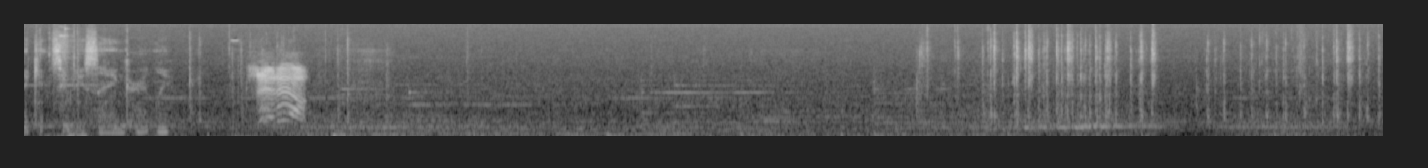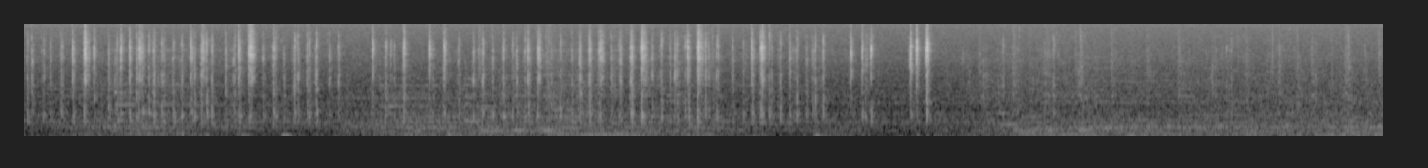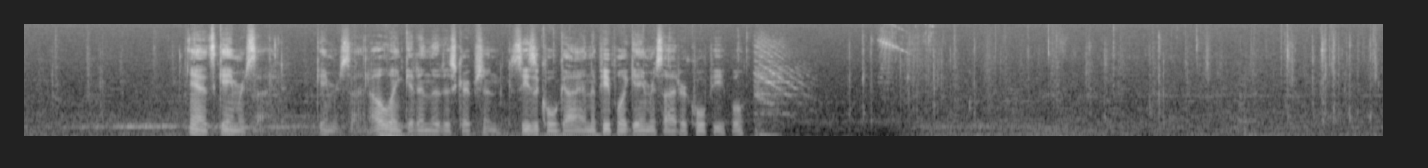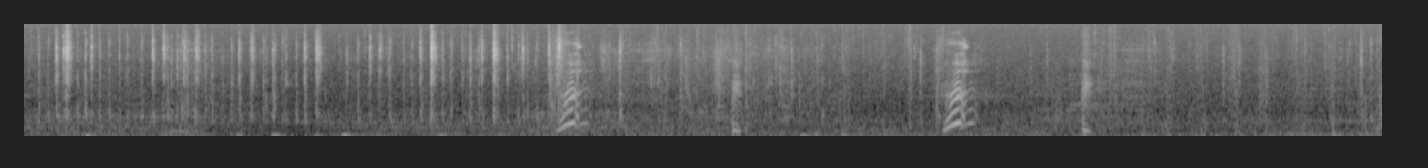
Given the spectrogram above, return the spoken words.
I can't see what he's saying currently. Set out. Yeah, it's Gamercide. Gamercide. I'll link it in the description because he's a cool guy, and the people at Gamercide are cool people.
